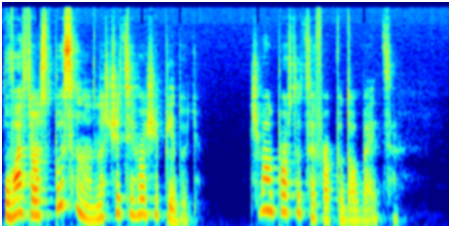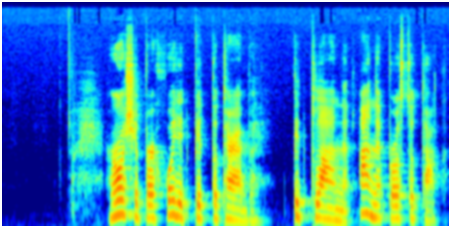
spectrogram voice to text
У вас розписано, на що ці гроші підуть? Чи вам просто цифра подобається? Гроші приходять під потреби, під плани, а не просто так,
